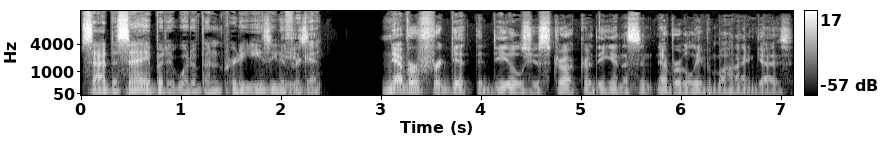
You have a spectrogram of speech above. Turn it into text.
Sad to say, but it would have been pretty easy to Easy. forget. Never forget the deals you struck or the innocent, never leave them behind, guys.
